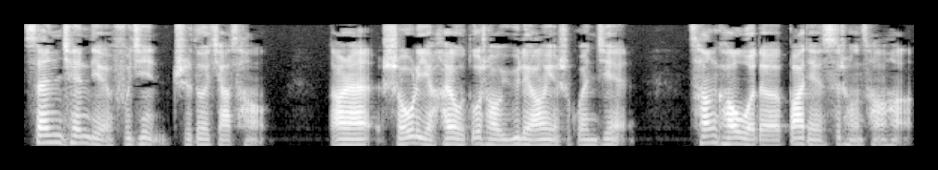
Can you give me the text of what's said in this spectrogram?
三千点附近值得加仓。当然，手里还有多少余粮也是关键。参考我的八点四成仓哈，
